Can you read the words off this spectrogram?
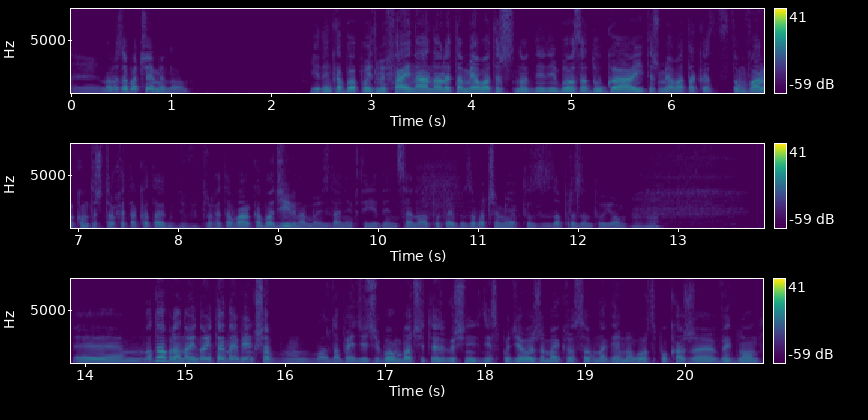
E, No ale zobaczymy, no. Jedynka była powiedzmy fajna, no ale tam miała też, no nie, nie była za długa i też miała taka z tą walką też trochę taka, ta, trochę ta walka była dziwna moim zdaniem w tej jedynce, no a tutaj zobaczymy jak to zaprezentują. Mhm. No dobra, no i, no i ta największa, można powiedzieć, bomba, czy tego się nikt nie spodziewał, że Microsoft na Game Awards pokaże wygląd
